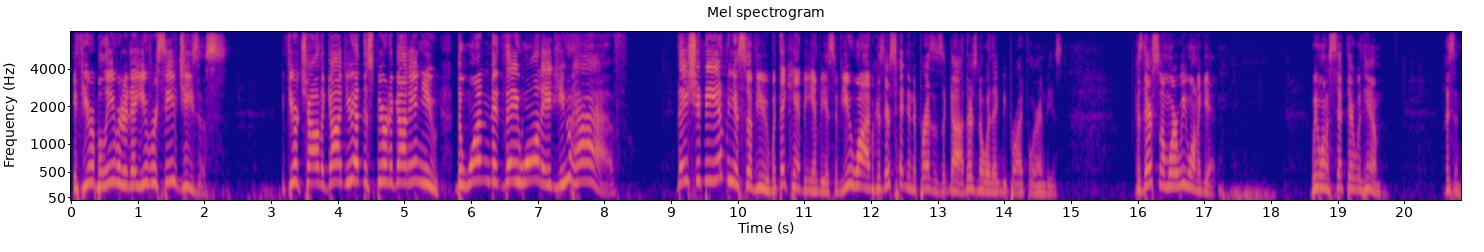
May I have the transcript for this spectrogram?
If you're a believer today, you've received Jesus. If you're a child of God, you have the Spirit of God in you. The one that they wanted, you have. They should be envious of you, but they can't be envious of you. Why? Because they're sitting in the presence of God. There's no way they can be prideful or envious. Because they're somewhere we want to get. We want to sit there with Him. Listen,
